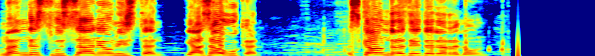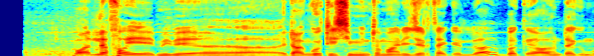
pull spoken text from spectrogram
መንግስት ውሳኔውን ይስጠን፣ ያሳውቀን እስካሁን ድረስ የተደረገውን ባለፈው የዳንጎቴ ሲሚንቶ ማኔጀር በቃ አሁን ደግሞ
